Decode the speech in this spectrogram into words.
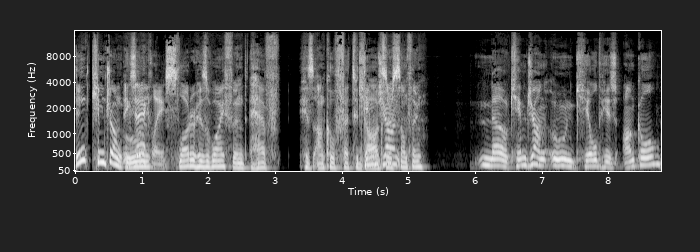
Didn't Kim Jong Un Exactly. slaughter his wife and have his uncle fed to Kim dogs or something? No, Kim Jong Un killed his uncle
